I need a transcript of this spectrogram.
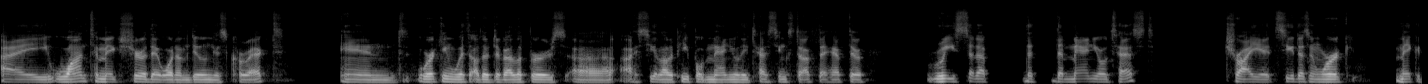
I want to make sure that what I'm doing is correct. And working with other developers, uh, I see a lot of people manually testing stuff. They have to reset up the, the manual test try it, see it doesn't work, make a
